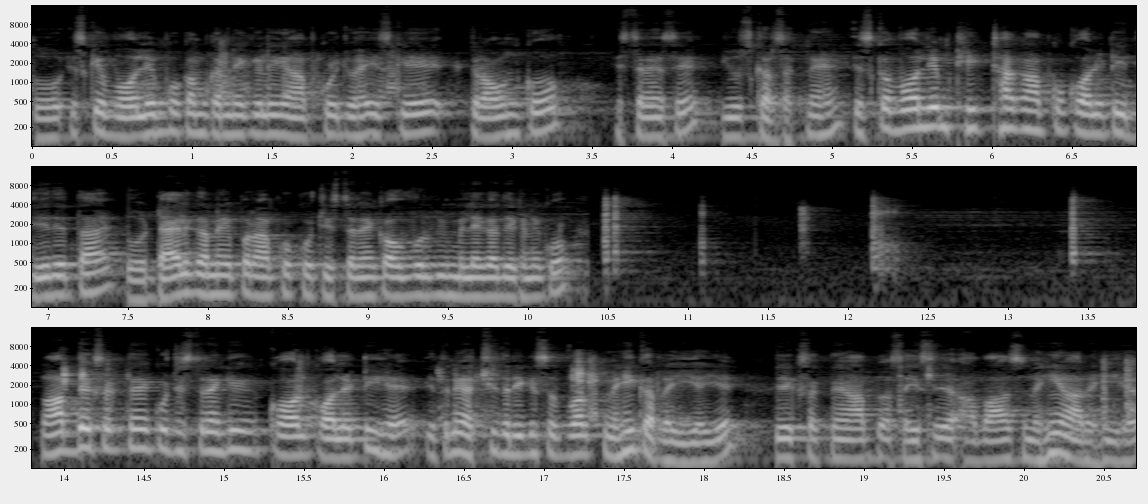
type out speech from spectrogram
तो इसके वॉल्यूम को कम करने के लिए आपको जो है इसके ग्राउंड को इस तरह से यूज़ कर सकते हैं। इसका वॉल्यूम ठीक ठाक आपको क्वालिटी दे देता है। तो डायल करने पर आपको कुछ इस तरह का ओवर भी मिलेगा देखने को। तो आप देख सकते हैं कुछ इस तरह की कॉल क्वालिटी है। इतने अच्छी तरीके से वर्क नहीं कर रही है ये। देख सकते हैं आप, सही से आवाज़ नहीं आ रही है।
